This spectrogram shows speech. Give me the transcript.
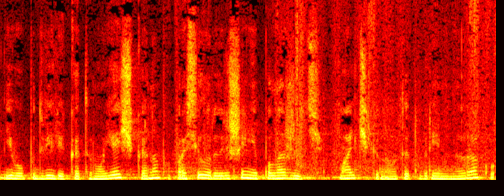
его подвели к этому ящику, и она попросила разрешения положить мальчика на вот эту временную раку.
